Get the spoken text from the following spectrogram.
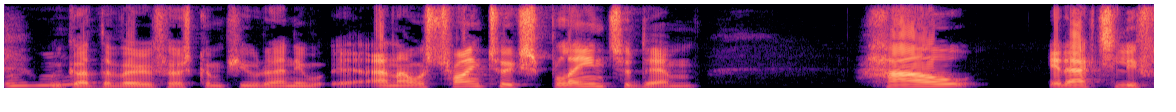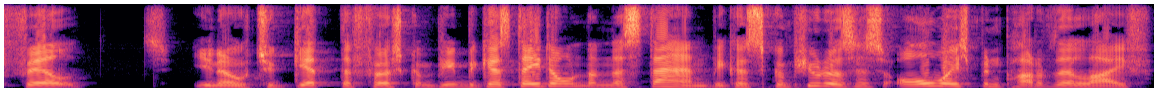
Mm-hmm. We got the very first computer, and it, and I was trying to explain to them how it actually felt you know to get the first computer because they don't understand because computers has always been part of their life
